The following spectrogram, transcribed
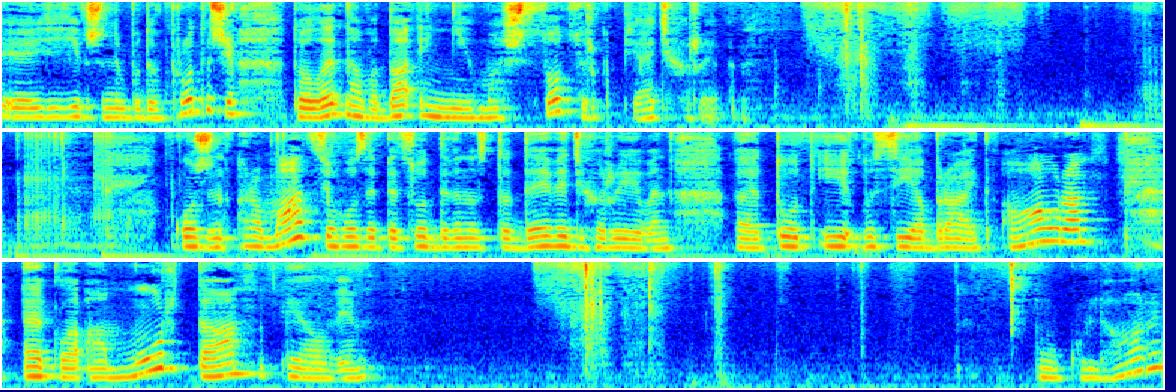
її вже не буде в продажі. Туалетна вода Енігма 645 гривень. Кожен аромат всього за 599 гривень. Тут і Lucia Bright Aura, Екла Амур та Елві. Окуляри,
